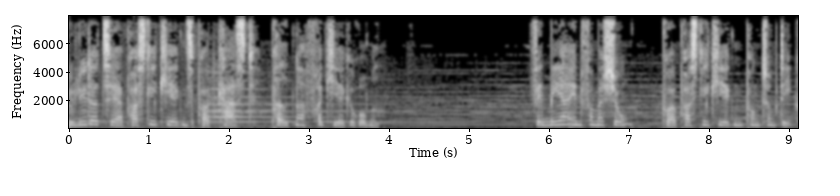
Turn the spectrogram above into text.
Du lytter til Apostelkirkens podcast Prædner fra Kirkerummet. Find mere information på apostelkirken.dk.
